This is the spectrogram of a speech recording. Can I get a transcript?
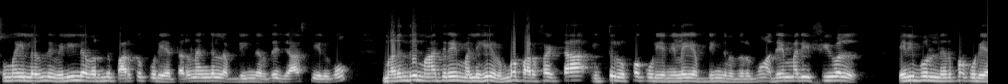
சுமையிலிருந்து வெளியில வந்து பார்க்கக்கூடிய தருணங்கள் அப்படிங்கிறது ஜாஸ்தி இருக்கும். மருந்து மாத்திரை மளிகை ரொம்ப பர்ஃபெக்டா இட்டு ரொப்பக்கூடிய நிலை அப்படிங்கிறது இருக்கும். அதே மாதிரி ஃபியூவல் எரிபொருள் நிரப்பக்கூடிய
